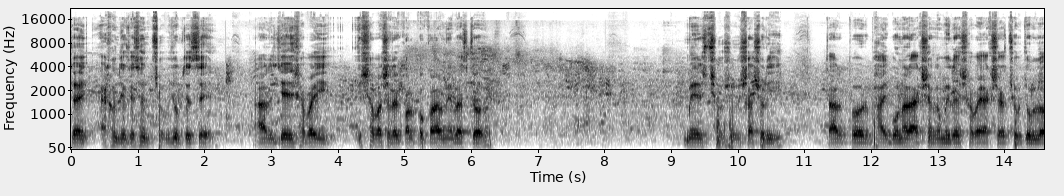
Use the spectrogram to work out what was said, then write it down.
তাই এখন দেখতেছেন ছবি চলতেছে আর যে সবাই সবার সাথে গল্প করা নিয়ে ব্যস্ত। মেয়ের শ্বশুর, শাশুড়ি, তারপর ভাই বোনেরা একসঙ্গে মিলে সবাই একসাথে ছবি তুললো।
